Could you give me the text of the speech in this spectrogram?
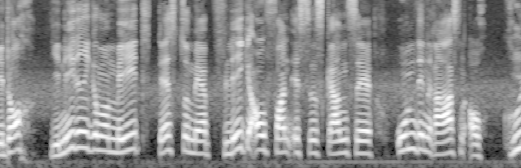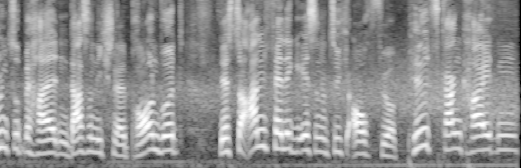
Jedoch, je niedriger man mäht, desto mehr Pflegeaufwand ist das Ganze, um den Rasen auch grün zu behalten, dass er nicht schnell braun wird. Desto anfälliger ist er natürlich auch für Pilzkrankheiten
